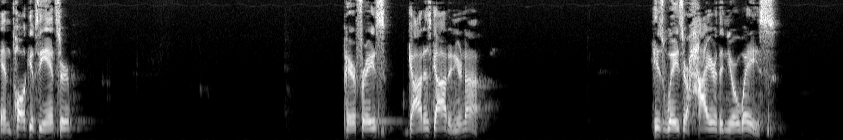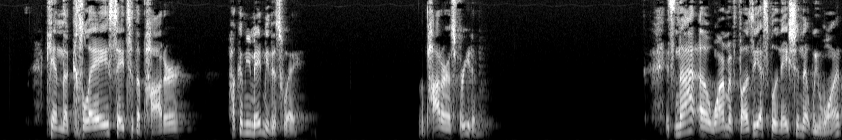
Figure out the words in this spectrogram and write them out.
And Paul gives the answer. Paraphrase God is God and you're not. His ways are higher than your ways. Can the clay say to the potter, How come you made me this way? The potter has freedom. It's not a warm and fuzzy explanation that we want,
